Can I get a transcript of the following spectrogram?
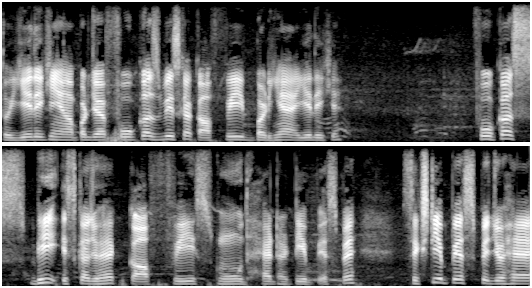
तो ये देखिए यहाँ पर जो है फोकस भी इसका काफ़ी बढ़िया है, ये देखिए। फोकस भी इसका जो है काफ़ी स्मूथ है थर्टी एफ़ पे। सिक्सटी एफ़ पे जो है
